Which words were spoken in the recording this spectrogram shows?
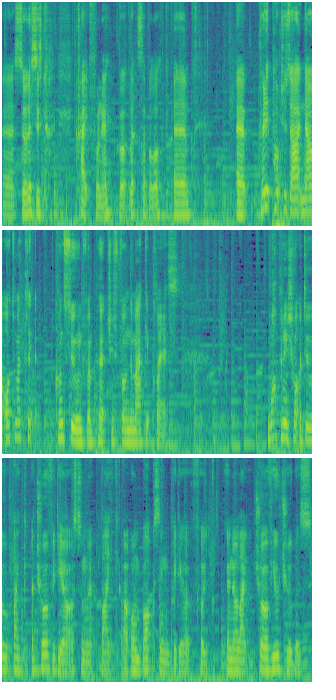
Uh, so this is quite funny but let's have a look. Um, uh, credit pouches are now automatically consumed when purchased from the marketplace. You want to do like a Trove video or something like an unboxing video for you know like Trove of YouTubers?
